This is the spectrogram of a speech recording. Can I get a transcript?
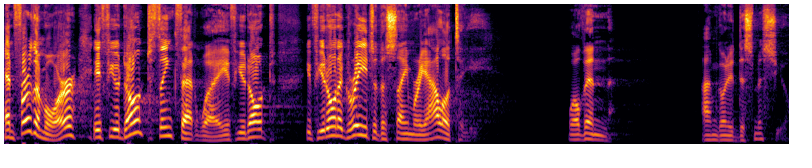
And furthermore, if you don't think that way, if you don't, if you don't agree to the same reality, well, then I'm going to dismiss you.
